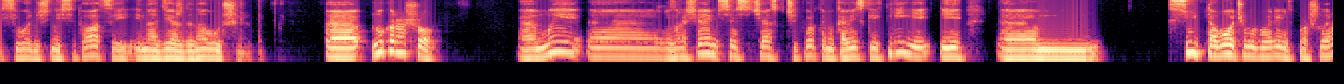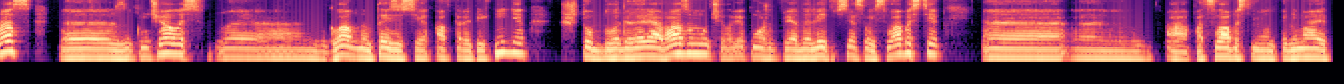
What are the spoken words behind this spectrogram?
сегодняшней ситуации и надежды на лучшее. Э, ну хорошо. Э, Мы э, возвращаемся сейчас к четвертой Маковейской книге, и эм, Суть того, о чем мы говорили в прошлый раз, э, заключалась в, э, главном тезисе автора этой книги, что благодаря разуму человек может преодолеть все свои слабости, э, а под слабостями он понимает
